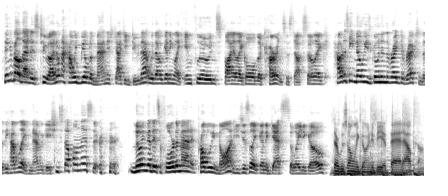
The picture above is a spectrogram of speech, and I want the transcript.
Thing about that is too, I don't know how he'd be able to manage to actually do that without getting like influenced by like all the currents and stuff. So like, how does he know he's going in the right direction? Does he have like navigation stuff on this? Or Knowing that it's a Florida man, it probably not. He's just like gonna guess the way to go. There was only going to be a bad outcome.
